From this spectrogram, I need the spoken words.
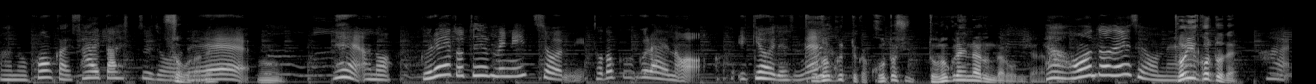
あの、今回最多出場そうだで、ねうん。ねあの、グレート10ミニッチ賞に届くぐらいの勢いですね。届くっていうか、今年どのぐらいになるんだろうみたいいや、な。本当ですよね。ということで、はい。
